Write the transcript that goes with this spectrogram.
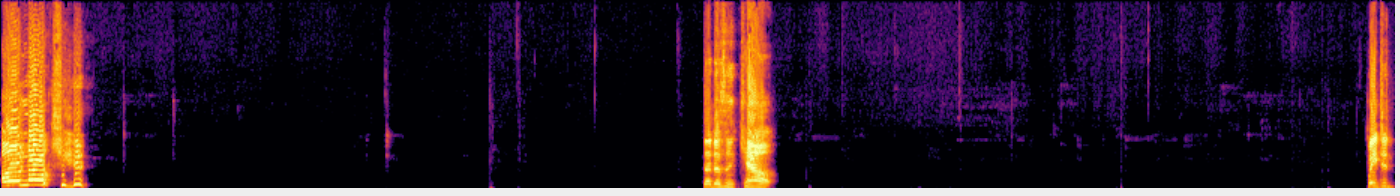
Oh no, cute. That doesn't count. Wait, did...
